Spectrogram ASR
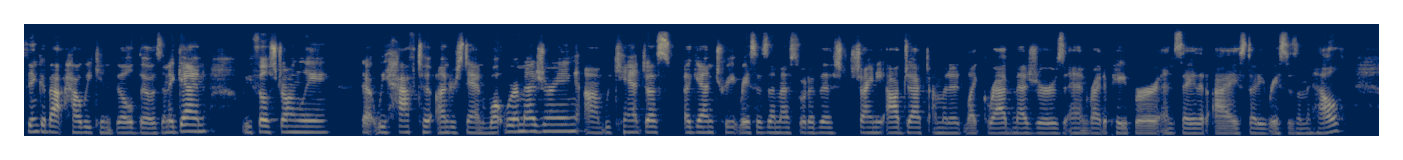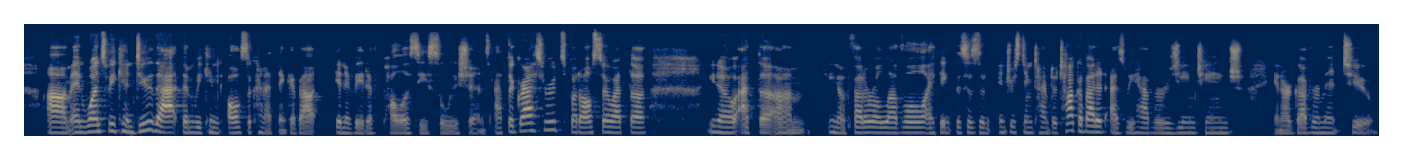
think about how we can build those. And again, we feel strongly that we have to understand what we're measuring. Um, we can't just, again, treat racism as sort of this shiny object. I'm going to like grab measures and write a paper and say that I study racism and health. Um, and once we can do that, then we can also kind of think about innovative policy solutions at the grassroots, but also at the you know, at the um, you know federal level. I think this is an interesting time to talk about it as we have a regime change in our government too.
